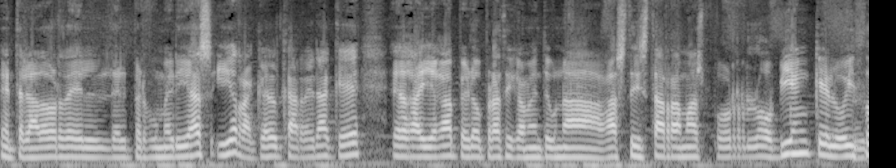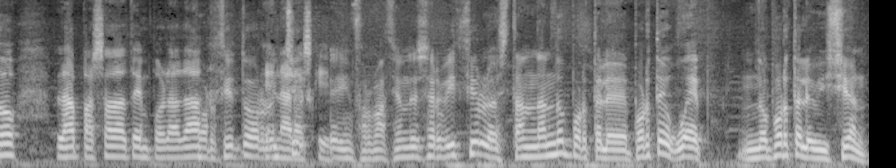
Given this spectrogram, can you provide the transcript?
entrenador del, del Perfumerías, y Raquel Carrera, que es gallega, pero prácticamente una Gastistarra más por lo bien que lo hizo la pasada temporada Por cierto, en Richie, eh, información de servicio lo están dando por teledeporte web, no por televisión.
